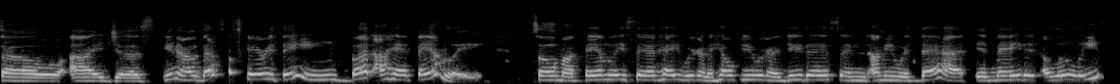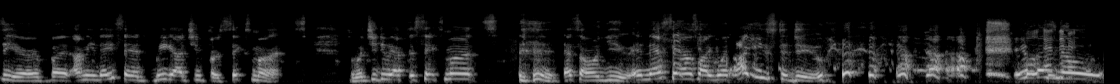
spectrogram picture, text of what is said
So I just, you know, that's a scary thing, but I had family. So my family said, "Hey, we're going to help you. We're going to do this." And I mean, with that, it made it a little easier. But I mean, they said we got you for six months. So what you do after six months, that's on you. And that sounds like what I used to do. well, and, no,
